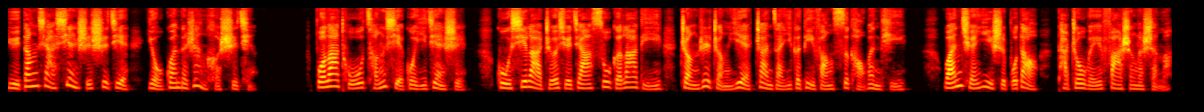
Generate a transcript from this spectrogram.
与当下现实世界有关的任何事情。柏拉图曾写过一件事。古希腊哲学家苏格拉底整日整夜站在一个地方思考问题，完全意识不到他周围发生了什么。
